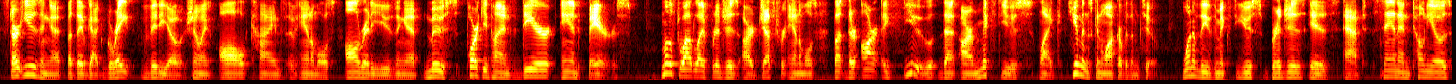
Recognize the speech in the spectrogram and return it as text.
start using it, but they've got great video showing all kinds of animals already using it moose, porcupines, deer, and bears. Most wildlife bridges are just for animals, but there are a few that are mixed use, like humans can walk over them too. One of these mixed use bridges is at San Antonio's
